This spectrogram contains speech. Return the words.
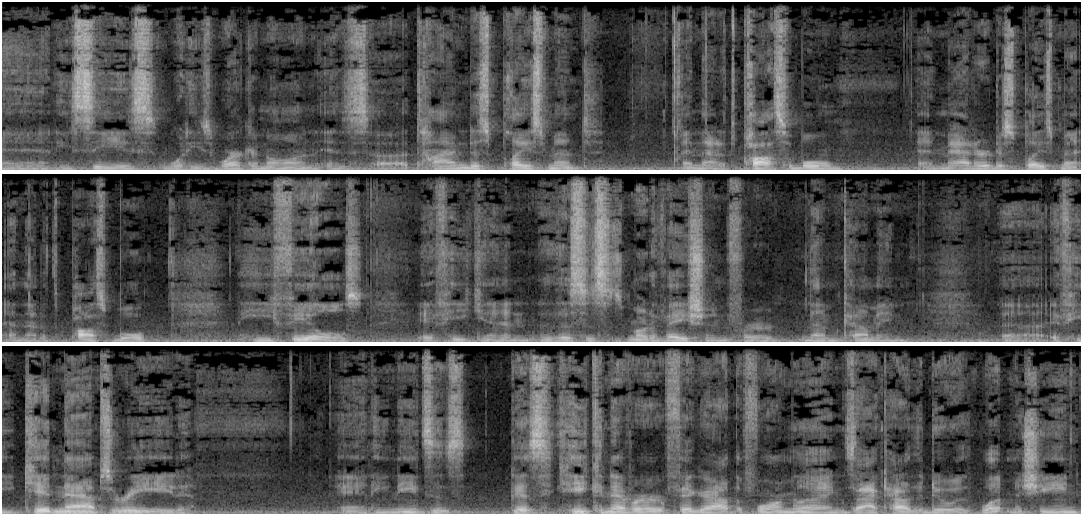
and he sees what he's working on is uh, time displacement, and that it's possible, and matter displacement, and that it's possible. He feels if he can, this is his motivation for them coming. Uh, if he kidnaps Reed, and he needs his because he can never figure out the formula exact how to do it with what machine.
